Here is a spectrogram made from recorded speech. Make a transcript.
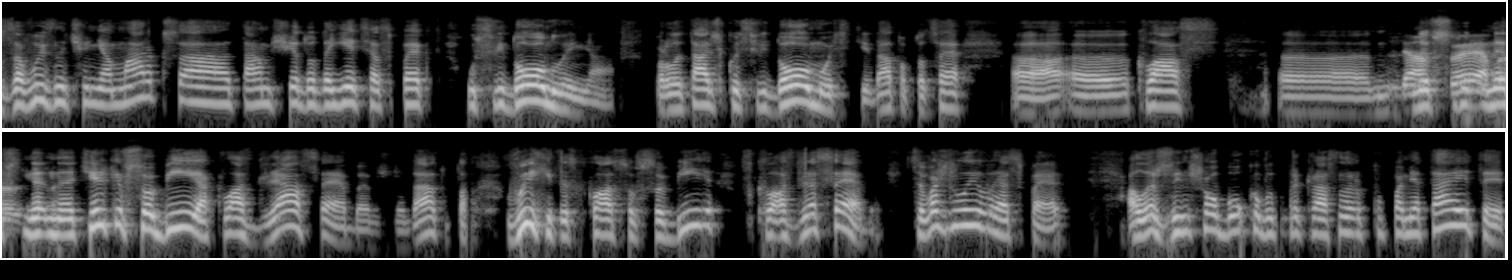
за визначенням Маркса там ще додається аспект усвідомлення, пролетарської свідомості, да? тобто це клас. Е, Для Не, себе. не, не, не тільки в собі, а клас для себе вже. Да? Тобто вихід із класу в собі в клас для себе. Це важливий аспект. Але ж з іншого боку, ви прекрасно пам'ятаєте,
